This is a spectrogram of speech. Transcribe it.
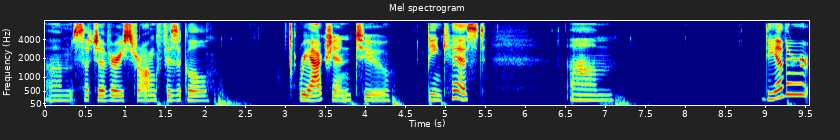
um, such a very strong physical reaction to being kissed. Um, the other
